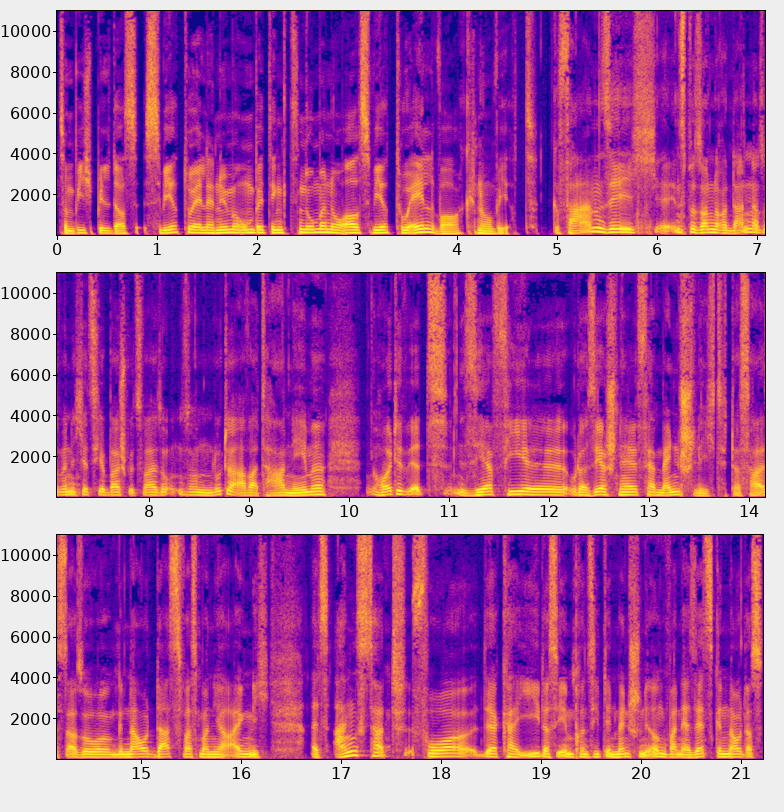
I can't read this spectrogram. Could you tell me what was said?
Zum Beispiel, dass das Virtuelle nicht mehr unbedingt nur noch als virtuell wahrgenommen wird. Gefahren sehe ich äh, insbesondere dann, also wenn ich jetzt hier beispielsweise unseren Luther-Avatar nehme, heute wird sehr viel oder sehr schnell vermenschlicht. Das heißt also genau das, was man ja eigentlich als Angst hat vor der KI, dass sie im Prinzip den Menschen irgendwann ersetzt, genau das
